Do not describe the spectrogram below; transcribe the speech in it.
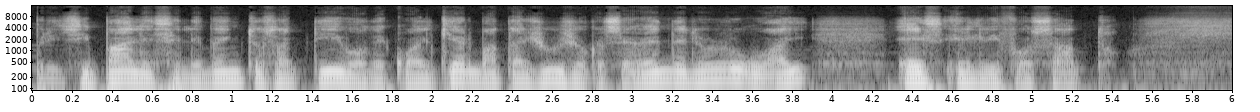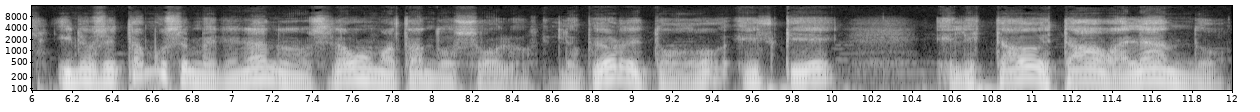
principales elementos activos de cualquier matayuyo que se vende en Uruguay es el glifosato. Y nos estamos envenenando, nos estamos matando solos. Lo peor de todo es que el Estado está avalando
